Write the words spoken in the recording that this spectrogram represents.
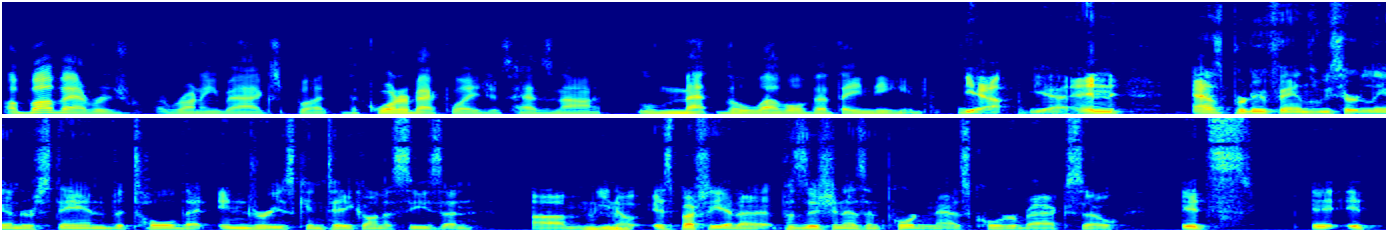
above average running backs, but the quarterback play just has not met the level that they need. Yeah, yeah. And as Purdue fans, we certainly understand the toll that injuries can take on a season. Um, mm-hmm. You know, especially at a position as important as quarterback. So it's it, it.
